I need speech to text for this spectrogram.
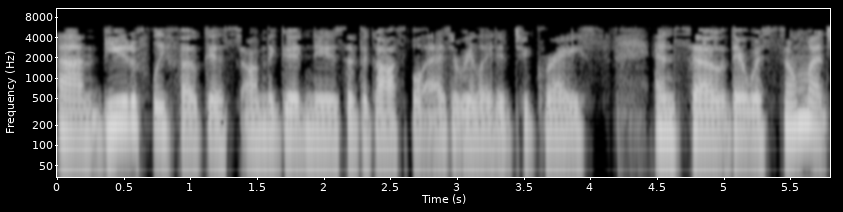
um, beautifully focused on the good news of the gospel as it related to grace, and so there was so much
